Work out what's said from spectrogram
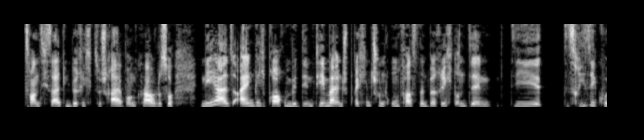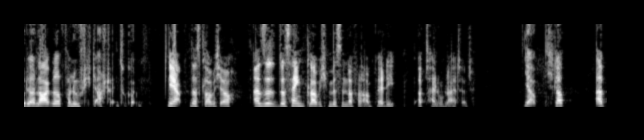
20 Seiten Bericht zu schreiben. Und Crowd ist so, nee, also eigentlich brauchen wir den Thema entsprechend schon einen umfassenden Bericht, um den, die, das Risiko der Lage vernünftig darstellen zu können. Ja, das glaube ich auch. Also das hängt, glaube ich, ein bisschen davon ab, wer die Abteilung leitet. Ja, ich glaube, ab,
